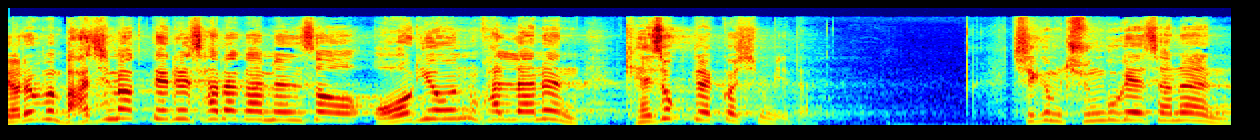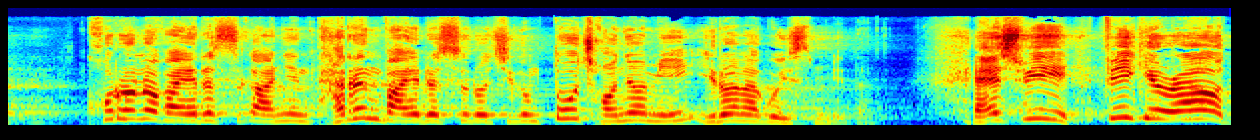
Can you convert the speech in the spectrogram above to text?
여러분 마지막 때를 살아가면서 어려운 환란은 계속될 것입니다. 지금 중국에서는 코로나 바이러스가 아닌 다른 바이러스로 지금 또 전염이 일어나고 있습니다. As we figure out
